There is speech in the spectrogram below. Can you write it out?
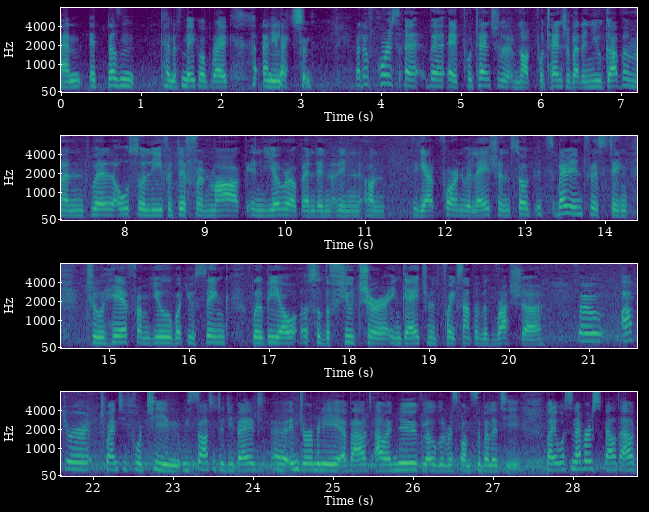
and it doesn't kind of make or break an election. But of course, uh, a potential, not potential, but a new government will also leave a different mark in Europe and in, in on yeah, foreign relations. So it's very interesting to hear from you what you think will be also the future engagement, for example, with Russia. So after 2014, we started a debate uh, in Germany about our new global responsibility, but it was never spelled out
